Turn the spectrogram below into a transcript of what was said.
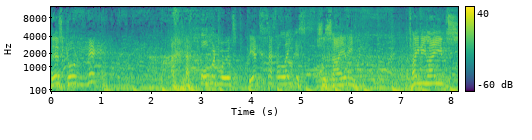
There's Gordon Nick. Open words, the Encephalitis Society. Tiny Lives.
